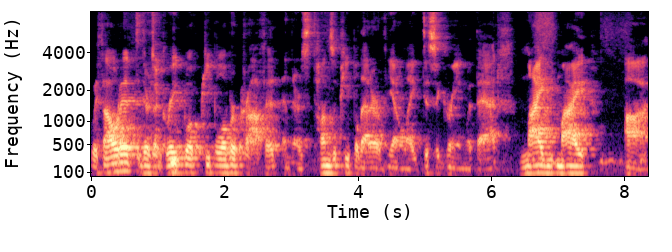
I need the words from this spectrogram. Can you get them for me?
without it, there's a great book, People Over Profit, and there's tons of people that are, you know, like disagreeing with that. My my uh,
